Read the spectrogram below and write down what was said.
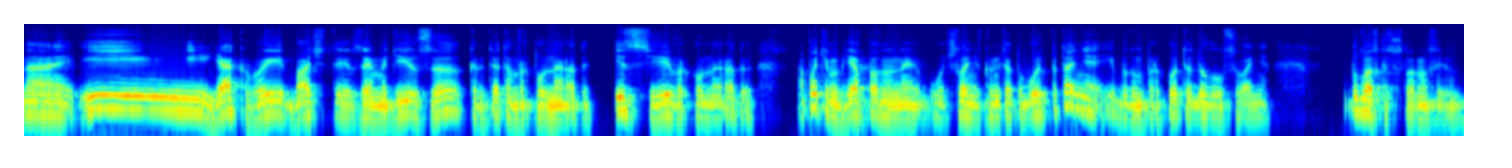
е, і як ви бачите взаємодію з комітетом Верховної Ради і з цією Верховною Радою. А потім я впевнений, у членів комітету будуть питання, і будемо переходити до голосування. Будь ласка, Світлана Васильівна.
